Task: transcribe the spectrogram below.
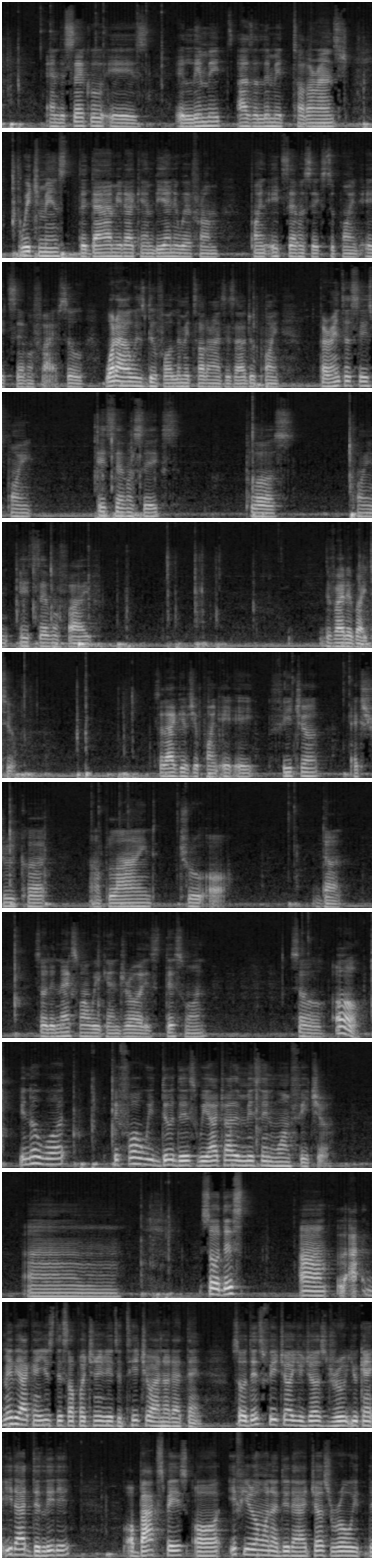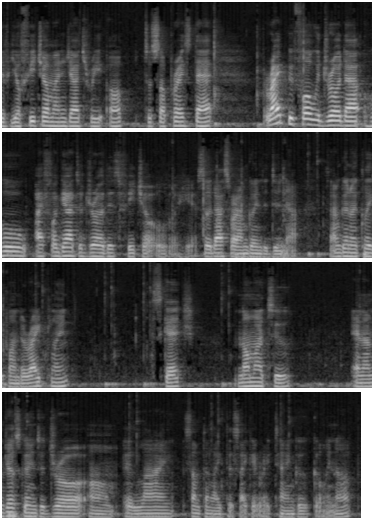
And the circle is a limit as a limit tolerance which means the diameter can be anywhere from 0.876 to 0.875 so what I always do for limit tolerance is I'll do point parentheses 0.876 plus 0.875 divided by 2 so that gives you 0.88 feature extrude cut uh, blind true or done. So the next one we can draw is this one so oh you know what? Before we do this we are actually missing one feature. Um, so this um, maybe I can use this opportunity to teach you another thing. So this feature you just drew you can either delete it or backspace or if you don't want to do that just roll it, your feature manager tree up to suppress that. Right before we draw that hole I forgot to draw this feature over here. So that's what I'm going to do now so I'm going to click on the right plane sketch number 2 and I'm just going to draw um, a line something like this like a rectangle going up.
